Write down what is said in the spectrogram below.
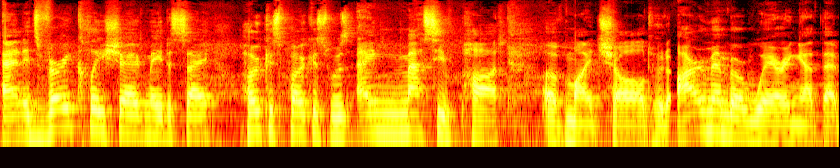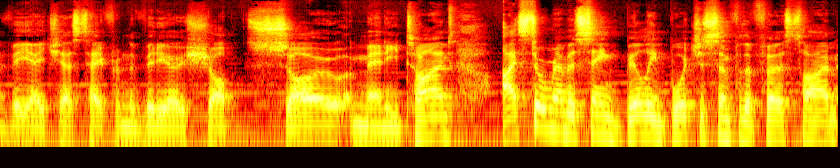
and it's very cliche of me to say Hocus Pocus was a massive part of my childhood. I remember wearing out that VHS tape from the video shop so many times. I still remember seeing Billy Butcherson for the first time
